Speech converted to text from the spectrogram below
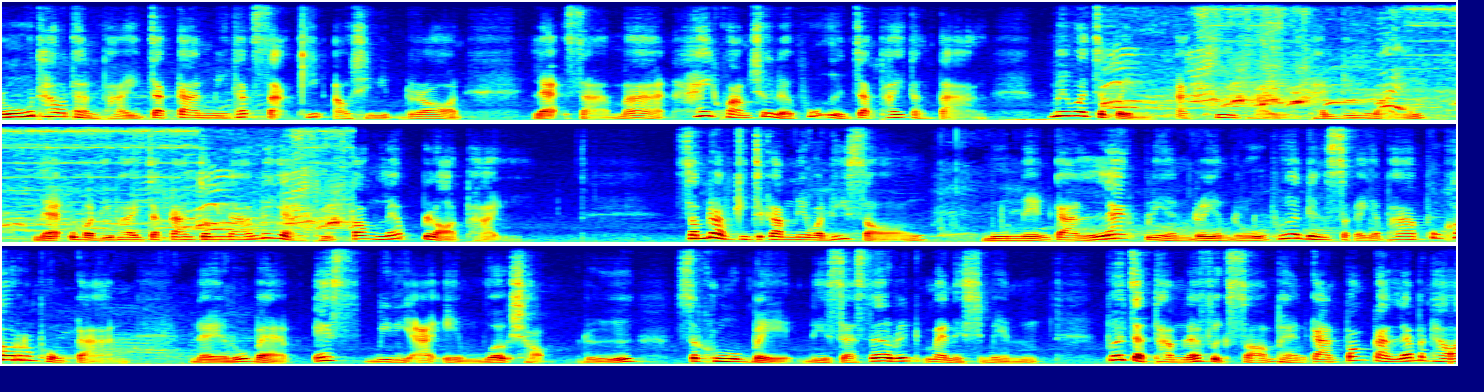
รู้เท่าทันภัย จากการมีทักษะคิดเอาชีวิตรอด และสามารถให้ความช่วยเหลือผู้อื่นจากภัยต่างๆ ไม่ว่าจะเป็นอัคคีภัยแผ่นดินไหว และอุบัติภัยจากการจมน้ำได้อย่างถูกต้องและปลอดภัย สำหรับกิจกรรมในวันที่ 2 มุ่งเน้นการแลกเปลี่ยนเรียนรู้เพื่อดึงศักยภาพผู้เข้าร่วมโครงการ ในรูปแบบ SBDRM Workshop หรือ School Based Disaster Risk Management เพื่อจัดทำและฝึกซ้อมแผนการป้องกันและบรรเทา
